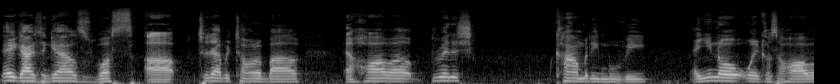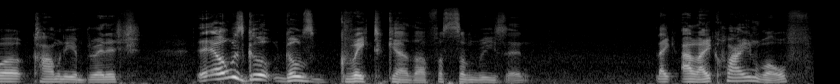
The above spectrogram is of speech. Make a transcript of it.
Hey guys and gals, what's up? Today I'll be talking about a horror British comedy movie. And you know when it comes to horror, comedy, and British, it always go, goes great together for some reason. Like I like Crying Wolf.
